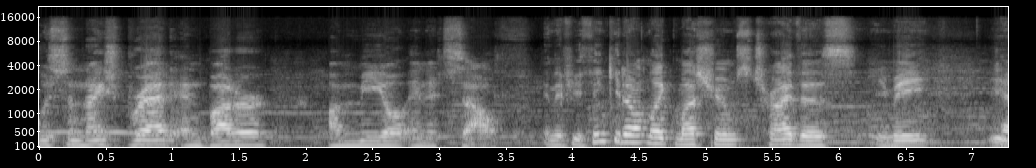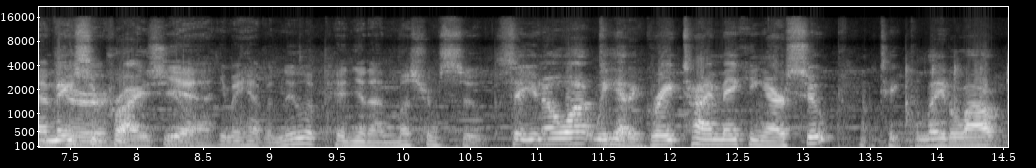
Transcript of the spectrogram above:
with some nice bread and butter. A meal in itself. and if you think you don't like mushrooms, try this. You may It may your- surprise you. Yeah, you may have a new opinion on mushroom soup. So you know what? We had a great time making our soup. I'll take the ladle out.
